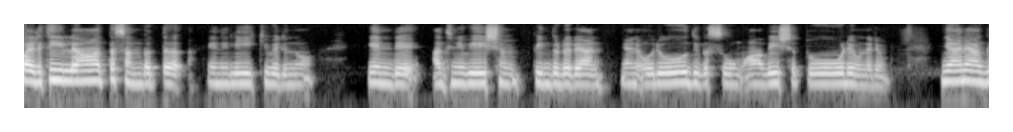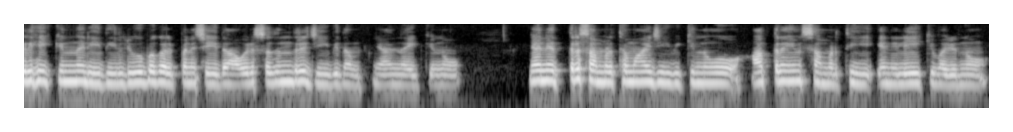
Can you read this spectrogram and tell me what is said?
പരിധിയില്ലാത്ത സമ്പത്ത് എന്നിലേക്ക് വരുന്നു. എന്റെ അധിനിവേശം പിന്തുടരാൻ ഞാൻ ഓരോ ദിവസവും ആവേശത്തോടെ ഉണരും. ഞാൻ ആഗ്രഹിക്കുന്ന രീതിയിൽ രൂപകൽപ്പന ചെയ്ത ഒരു സ്വതന്ത്ര ജീവിതം ഞാൻ നയിക്കുന്നു. ഞാൻ എത്ര സമൃദ്ധമായി ജീവിക്കുന്നുവോ അത്രയും സമൃദ്ധി എന്നിലേക്ക് വരുന്നു.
